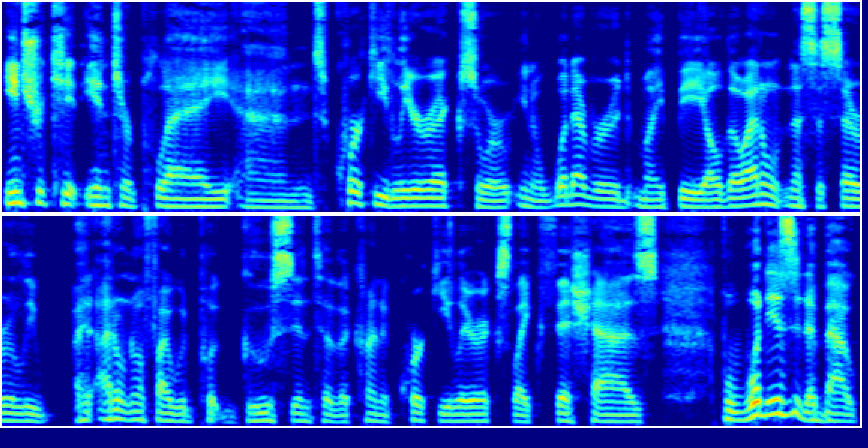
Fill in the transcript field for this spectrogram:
intricate interplay and quirky lyrics or, you know, whatever it might be? Although I don't necessarily, I, I don't know if I would put Goose into the kind of quirky lyrics like Phish has. But what is it about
